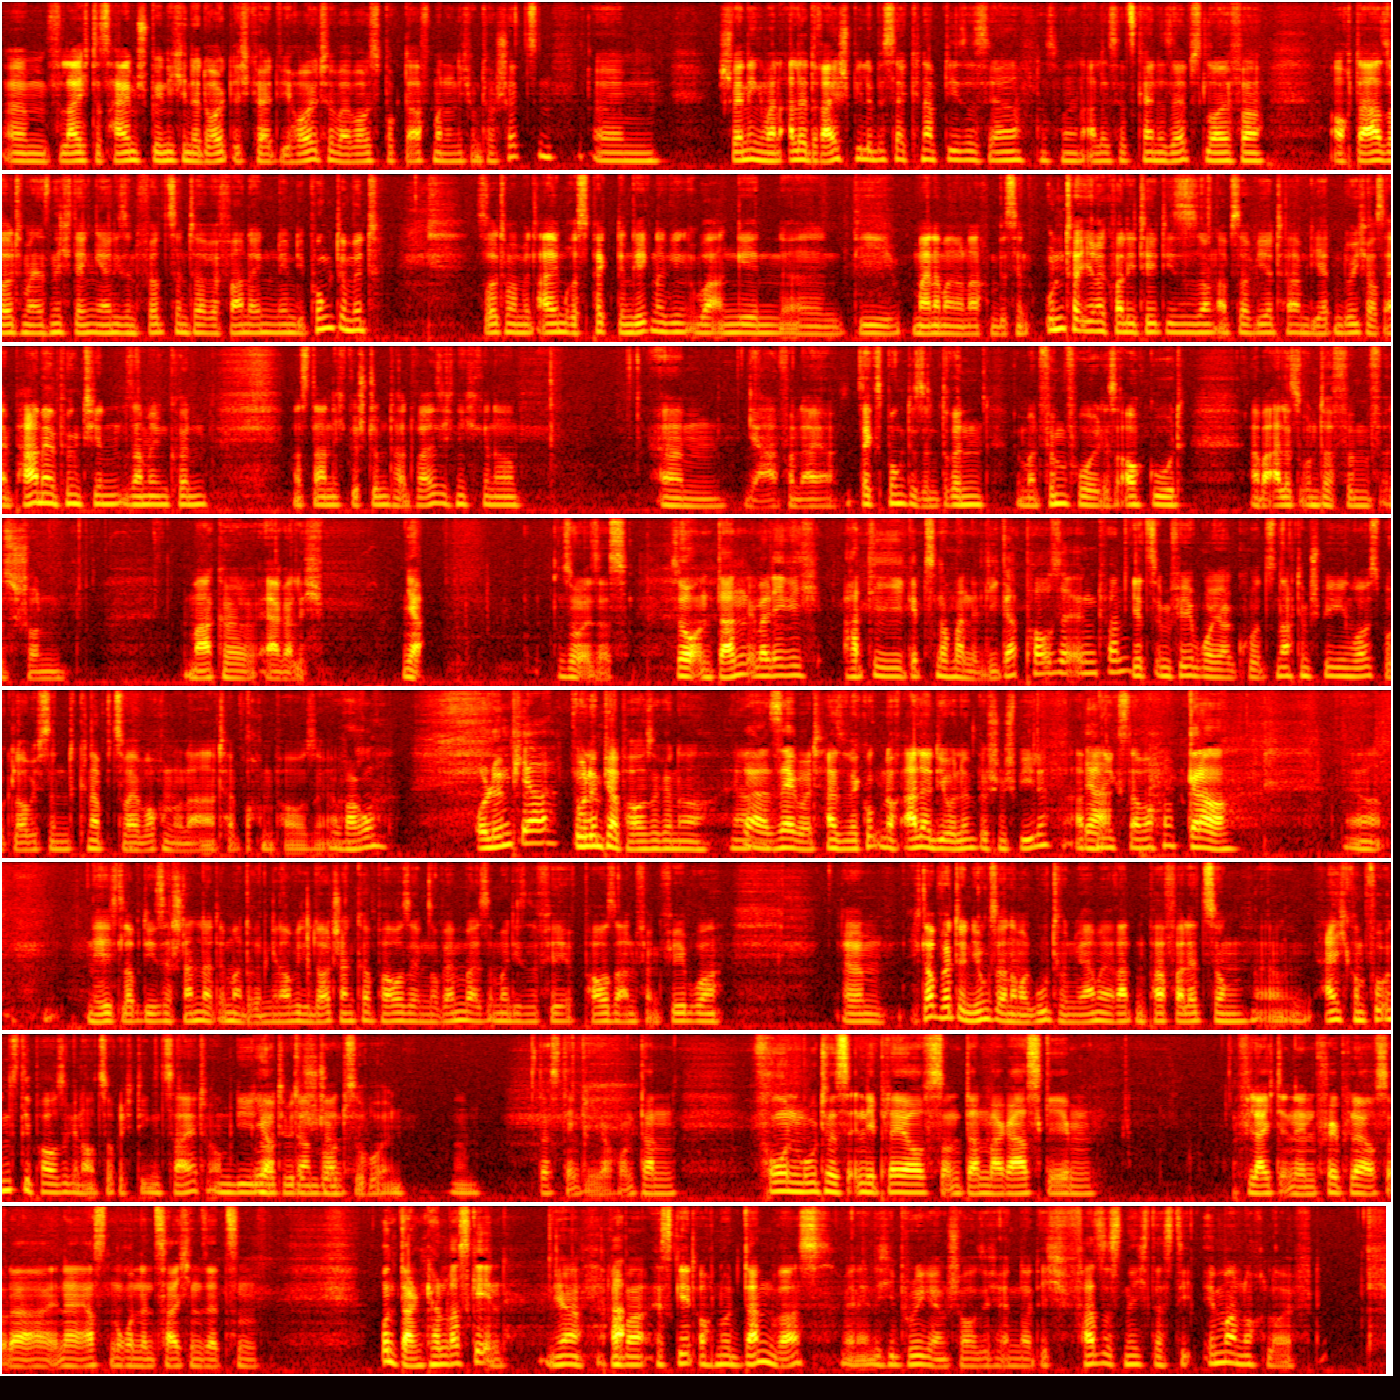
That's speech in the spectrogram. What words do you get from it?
Ähm, vielleicht das Heimspiel nicht in der Deutlichkeit wie heute, weil Wolfsburg darf man noch nicht unterschätzen. Ähm, Schwenningen waren alle drei Spiele bisher knapp dieses Jahr. Das waren alles jetzt keine Selbstläufer. Auch da sollte man jetzt nicht denken, ja, die sind 14. Wir fahren da hinten, nehmen die Punkte mit. Sollte man mit allem Respekt dem Gegner gegenüber angehen, äh, die meiner Meinung nach ein bisschen unter ihrer Qualität die Saison absolviert haben. Die hätten durchaus ein paar mehr Pünktchen sammeln können. Was da nicht gestimmt hat, weiß ich nicht genau. Ähm, ja, von daher, sechs Punkte sind drin. Wenn man fünf holt, ist auch gut. Aber alles unter fünf ist schon Marke ärgerlich. So ist es. So, und dann überlege ich, hat die, gibt es nochmal eine Ligapause irgendwann? Jetzt im Februar ja kurz, nach dem Spiel gegen Wolfsburg, glaube ich, sind knapp zwei Wochen oder anderthalb Wochen Pause. Ja. Warum? Olympia? Olympiapause, genau. Ja. Ja, sehr gut. Also wir gucken noch alle die Olympischen Spiele ab Ja. nächster Woche. Genau. Ja. Nee, ich glaube, die ist ja Standard immer drin. Genau wie die Deutschland Cup Pause im November ist immer diese Fe Pause Anfang Februar. Ähm, ich glaube, wird den Jungs auch nochmal gut tun. Wir haben ja gerade ein paar Verletzungen. Ähm, eigentlich kommt für uns die Pause genau zur richtigen Zeit, um die Ja, Leute wieder an Bord stimmt. zu holen. Das denke ich auch. Und dann frohen Mutes in die Playoffs und dann mal Gas geben. Vielleicht in den Pre-Playoffs oder in der ersten Runde ein Zeichen setzen. Und dann kann was gehen. Ja, aber es geht auch nur dann was, wenn endlich die Pre-Game-Show sich ändert. Ich fasse es nicht, dass die immer noch läuft.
